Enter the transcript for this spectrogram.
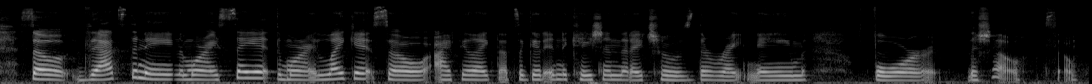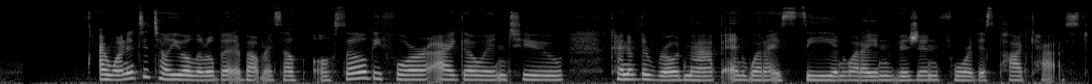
so that's the name. The more I say it, the more I like it. So I feel like that's a good indication that I chose the right name for the show. So I wanted to tell you a little bit about myself also before I go into kind of the roadmap and what I see and what I envision for this podcast.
